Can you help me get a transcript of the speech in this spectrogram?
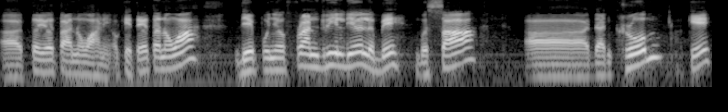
uh, Toyota Noah ni. Okay, Toyota Noah dia punya front grill dia lebih besar uh, dan chrome okey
